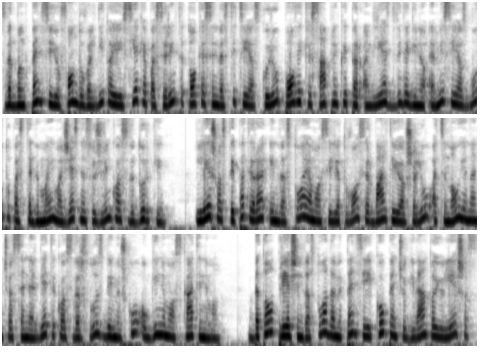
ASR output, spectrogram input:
Svetbank pensijų fondų valdytojai siekia pasirinkti tokias investicijas, kurių poveikis aplinkai per anglies dvideginio emisijas būtų pastebimai mažesnis už rinkos vidurkį. Lėšos taip pat yra investuojamos į Lietuvos ir Baltijos šalių atsinaujinančios energetikos verslus bei miškų auginimo skatinimą. Be to, prieš investuodami pensijai kaupiančių gyventojų lėšas,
